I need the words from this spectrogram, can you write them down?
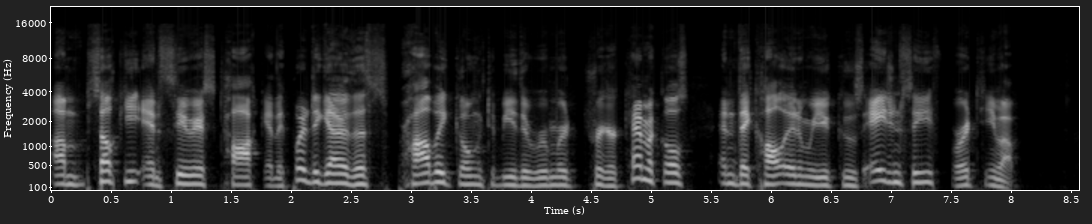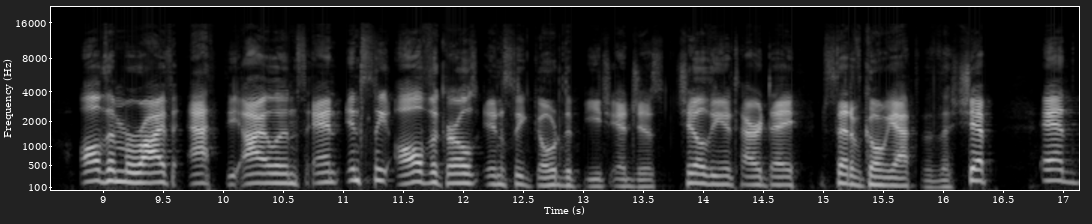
Um, Selkie and Sirius talk and they put it together. This is probably going to be the rumored trigger chemicals, and they call in Ryukyu's agency for a team up. All of them arrive at the islands, and instantly all the girls instantly go to the beach and just chill the entire day instead of going after the ship. And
